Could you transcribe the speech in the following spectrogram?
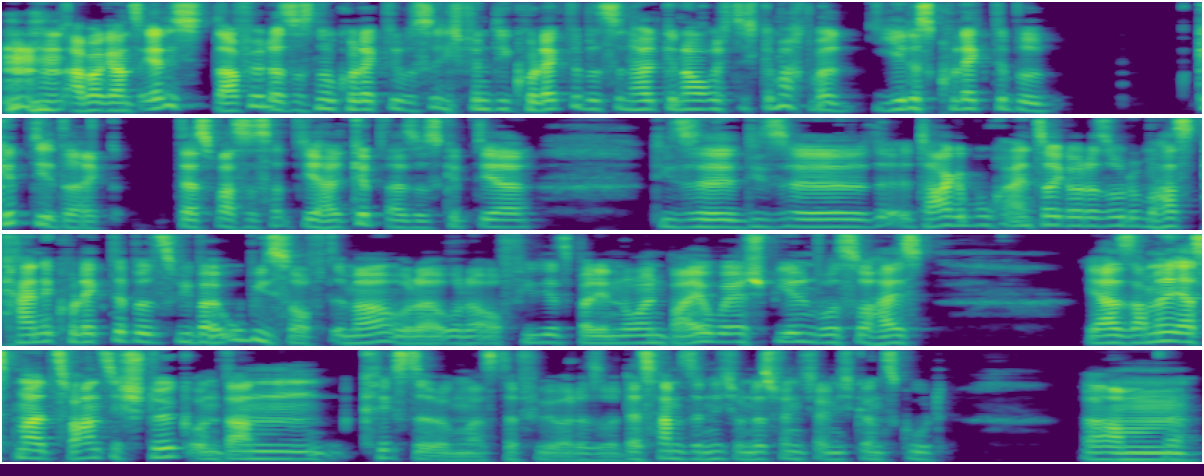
Aber ganz ehrlich, dafür, dass es nur Collectibles sind, ich finde, die Collectibles sind halt genau richtig gemacht, weil jedes Collectible gibt dir direkt das, was es dir halt gibt. Also es gibt dir diese, diese Tagebucheinträge oder so, du hast keine Collectibles wie bei Ubisoft immer oder, oder auch viel jetzt bei den neuen Bioware-Spielen, wo es so heißt, ja, sammel erst mal 20 Stück und dann kriegst du irgendwas dafür oder so. Das haben sie nicht und das finde ich eigentlich ganz gut. Ähm, Ja.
